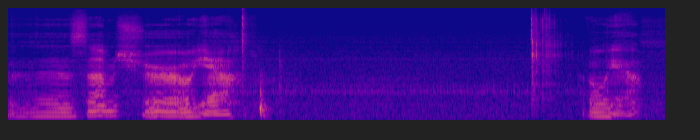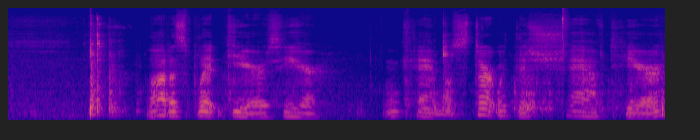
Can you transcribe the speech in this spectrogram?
Because I'm sure, oh yeah. Oh yeah. A lot of split gears here. Okay, we'll start with this shaft here.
